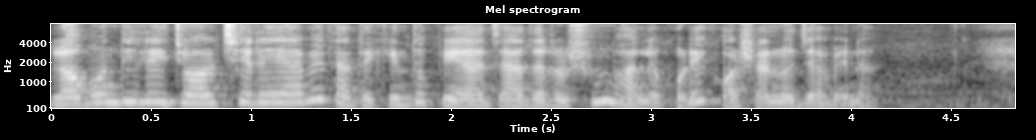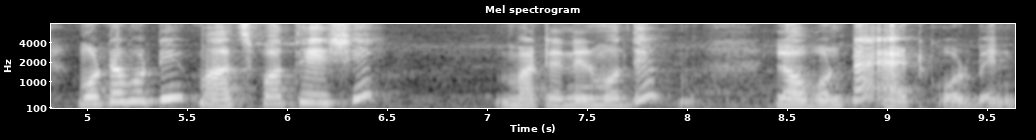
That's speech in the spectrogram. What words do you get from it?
লবণ দিলেই জল ছেড়ে যাবে, তাতে কিন্তু পেঁয়াজ, আদা, রসুন ভালো করে কষানো যাবে না। মোটামুটি মাঝপথে এসে মাটনের মধ্যে লবণটা অ্যাড করবেন।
